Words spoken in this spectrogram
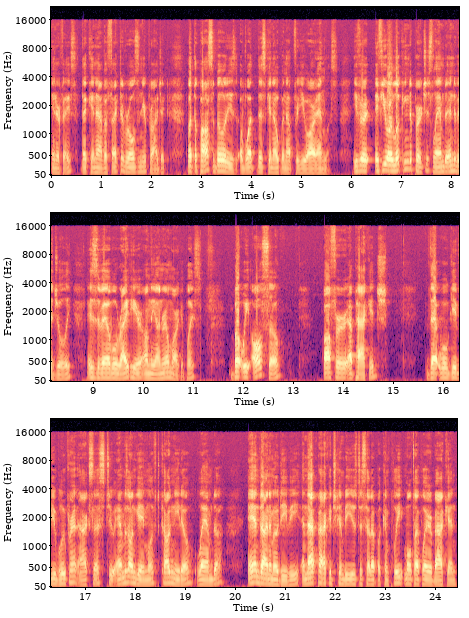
interface that can have effective roles in your project, but the possibilities of what this can open up for you are endless. If, if you are looking to purchase Lambda individually, it is available right here on the Unreal Marketplace. But we also offer a package that will give you blueprint access to Amazon GameLift, Cognito, Lambda, and DynamoDB, and that package can be used to set up a complete multiplayer backend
